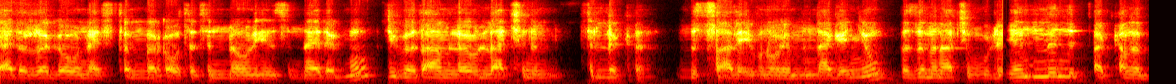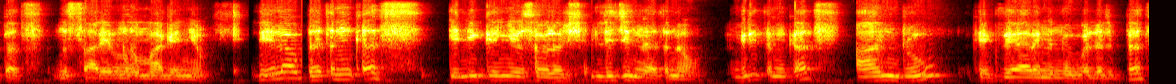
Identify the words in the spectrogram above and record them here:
ያደረገውና የተጠመቀው ትሕትናውን ይህን ስናይ ደግሞ እጅግ በጣም ለሁላችንም ትልቅ ምሳሌ ሆኖ የምናገኘው በዘመናችን ሁሉ የምንጠቀምበት ምሳሌ ሆኖ የማገኘው። ሌላው በጥምቀት የሚገኘው የሰው ልጅ ልጅነት ነው። እንግዲህ ጥምቀት አንዱ ከእግዚአብሔር የምንወለድበት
